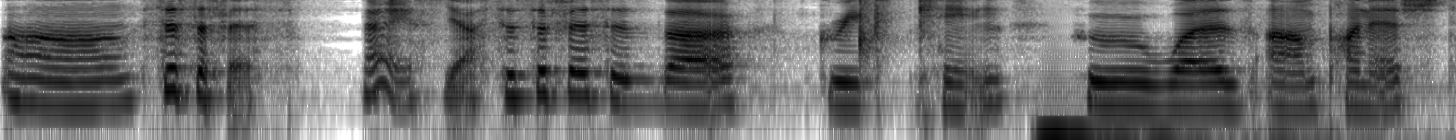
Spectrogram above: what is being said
Um Sisyphus. Nice. Yeah, Sisyphus is the Greek king who was um, punished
